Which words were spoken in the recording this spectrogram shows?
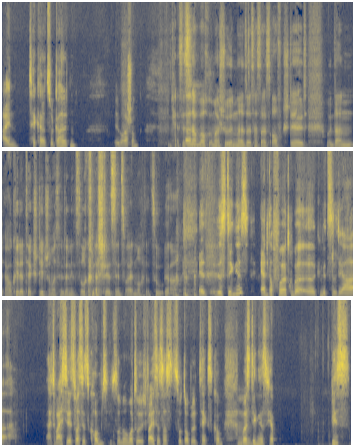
ein Tag hat zurückgehalten. Überraschung. Es ist Ähm, aber auch immer schön, ne? Das hast du alles aufgestellt und dann, ja, okay, der Tag steht schon, was hält denn jetzt zurück? Und dann stellst du den zweiten noch dazu. Ja. Das Ding ist, er hat doch vorher drüber äh, gewitzelt, ja, ja, du weißt ja jetzt, was jetzt kommt. So dem Motto, ich weiß jetzt, dass so Doppeltext kommt. Aber das Mhm. Ding ist, ich habe bis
